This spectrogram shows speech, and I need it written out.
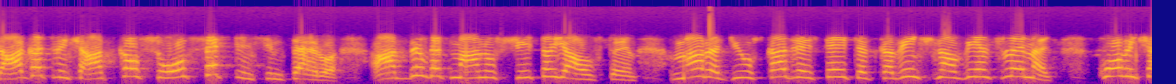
Tagad viņš atkal sola 700 eiro. Atbildat man uz šito jautājumu. Marat, jūs kādreiz teicat, ka viņš nav viens lemēs. Ko viņš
